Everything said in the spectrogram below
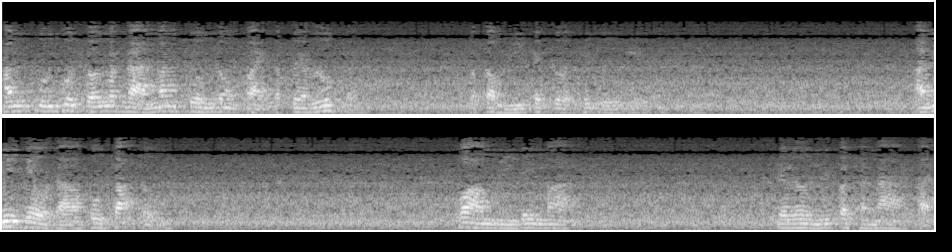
คันบุญกุศลบรรดามันเสื่อมลงไปกับเปลลุกเลยก็ต้องหนีไปเกิดที่อื่นอีกอันนี้เทวดาผู้สะสมความดีได้มากจเจริญวิปัสสนากัน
